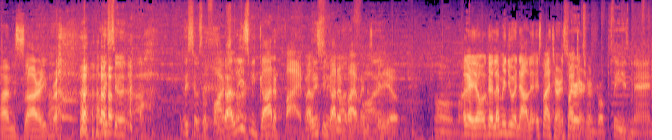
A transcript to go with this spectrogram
I'm sorry, bro. At least it was. Uh, at least it was a five. At star. least we got a five. At, least we got, a five in this video. Oh my. Okay, yo, okay, let me do it now. It's my turn. It's, It's my your turn. turn, bro. Please, man.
